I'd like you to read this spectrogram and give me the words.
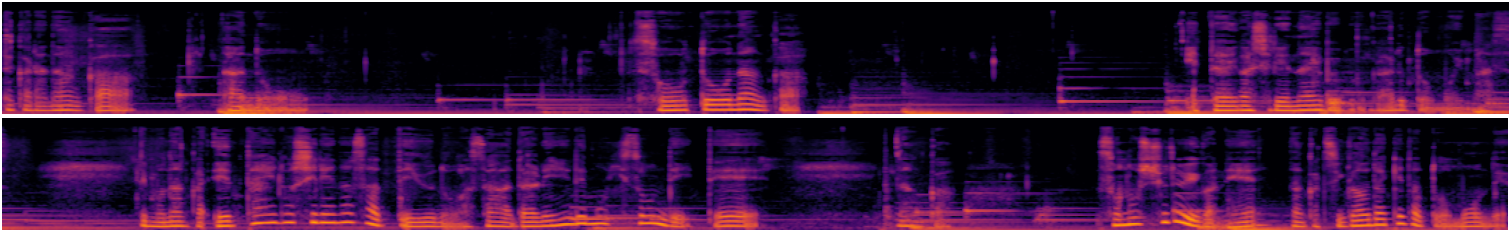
だからなんかあの相当なんか得体が知れない部分があると思います。でもなんか得体の知れなさっていうのはさ誰にでも潜んでいてなんかその種類がねなんか違うだけだと思うんだよ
